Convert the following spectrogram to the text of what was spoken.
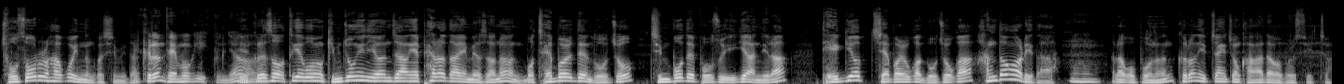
조소를 하고 있는 것입니다. 네, 그런 대목이 있군요. 예, 그래서 어떻게 보면 김종인 위원장의 패러다임에서는 뭐 재벌 대 노조, 진보 대 보수 이게 아니라 대기업 재벌과 노조가 한 덩어리다라고 음. 보는 그런 입장이 좀 강하다고 볼 수 있죠.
